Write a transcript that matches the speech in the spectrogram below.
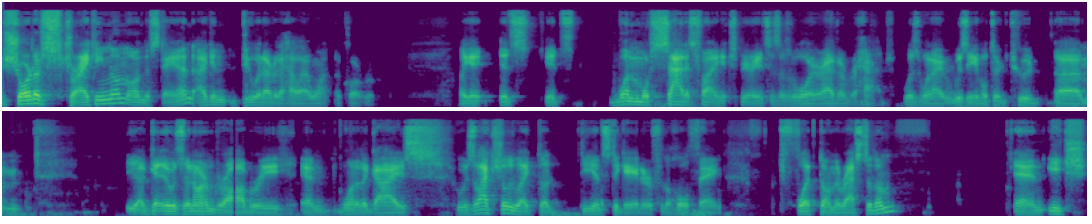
Short of striking them on the stand, I can do whatever the hell I want in the courtroom. Like it, it's it's one of the most satisfying experiences as a lawyer I've ever had was when I was able to to um yeah, it was an armed robbery and one of the guys who was actually like the the instigator for the whole thing flipped on the rest of them and each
